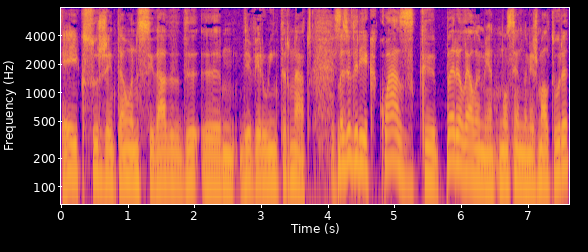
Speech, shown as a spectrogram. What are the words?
É aí que surge então a necessidade de, hum, de haver o internato. Exato. Mas eu diria que quase que paralelamente, não sendo na mesma altura,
